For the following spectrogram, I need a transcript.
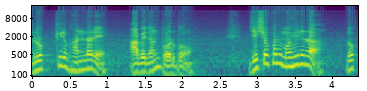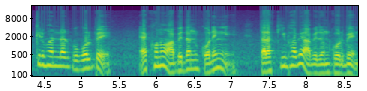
লক্ষ্মীর ভাণ্ডারে আবেদন পর্ব। যে সকল মহিলারা লক্ষ্মীর ভাণ্ডার প্রকল্পে এখনও আবেদন করেননি, তারা কীভাবে আবেদন করবেন?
